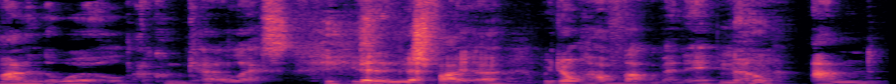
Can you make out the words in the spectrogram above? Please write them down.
man in the world, I couldn't care less. He's an English fighter. We don't have that many. No. and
